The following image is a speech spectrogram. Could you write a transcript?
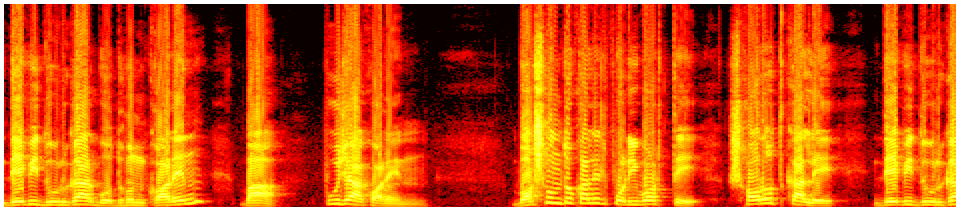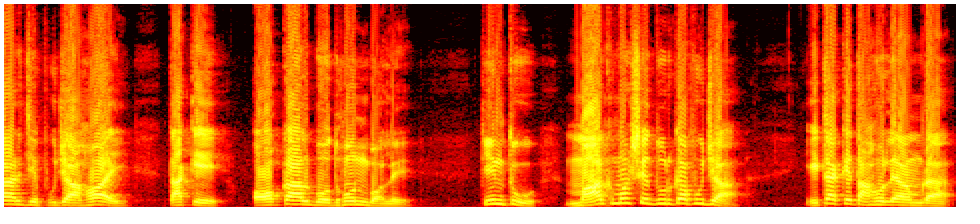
দেবী দুর্গার বোধন করেন বা পূজা করেন। বসন্তকালের পরিবর্তে শরৎকালে দেবী দুর্গার যে পূজা হয় তাকে অকাল বোধন বলে। কিন্তু মাঘ মাসে দুর্গাপূজা এটাকে তাহলে আমরা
